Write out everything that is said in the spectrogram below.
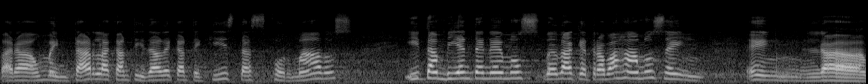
para aumentar la cantidad de catequistas formados y también tenemos, ¿verdad?, que trabajamos en, en, la,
